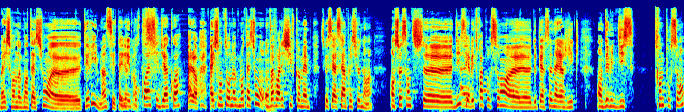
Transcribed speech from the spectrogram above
Elles sont en augmentation euh, terrible. Hein, mais pourquoi? C'est dû à quoi? Alors, elles sont en augmentation. On va voir les chiffres quand même, parce que c'est assez impressionnant. Hein. En 70, ah il y avait 3% euh, de personnes allergiques. En 2010, 30%.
